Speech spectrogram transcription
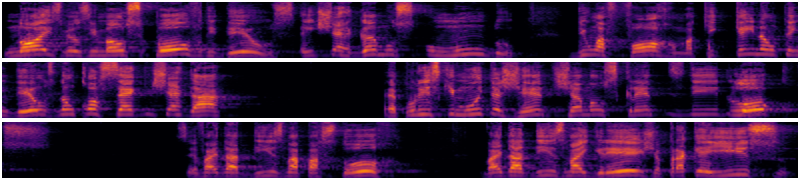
Nós, meus irmãos, povo de Deus, enxergamos o mundo de uma forma que quem não tem Deus não consegue enxergar. É por isso que muita gente chama os crentes de loucos. Você vai dar dízimo a pastor, vai dar dízimo à igreja, para que isso?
